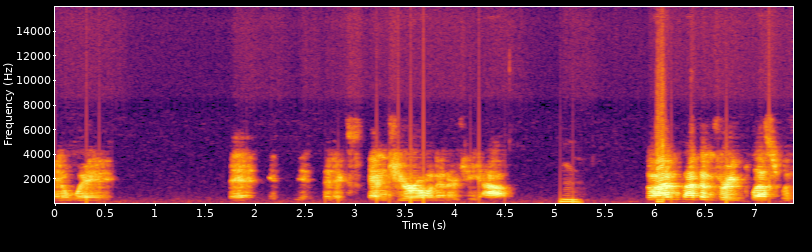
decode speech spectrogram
in a way that that extends your own energy out. Mm. So I've, I've been very blessed with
